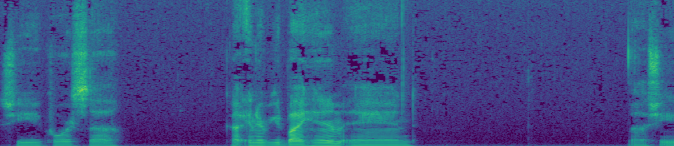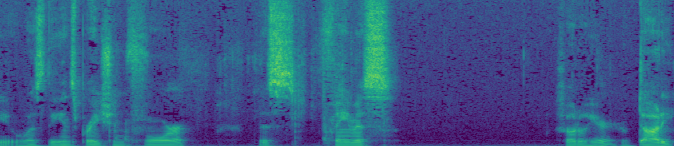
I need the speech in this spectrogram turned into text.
she, of course, uh, got interviewed by him, and uh, she was the inspiration for this famous photo here of Dottie.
